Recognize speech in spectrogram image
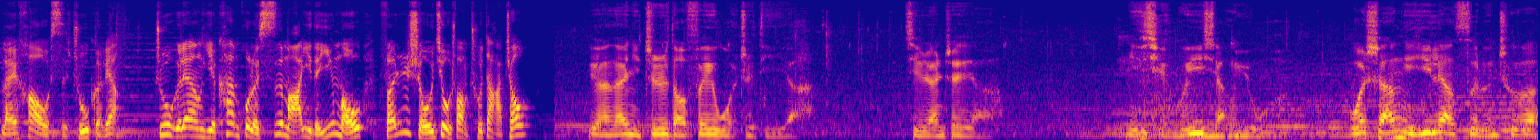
来耗死诸葛亮。诸葛亮也看破了司马懿的阴谋，反手就放出大招。原来你知道非我之敌呀！既然这样，你且归降于我，我赏你一辆四轮车。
